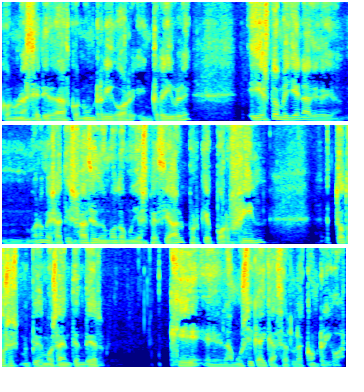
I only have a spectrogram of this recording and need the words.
con una seriedad, con un rigor increíble. Y esto me llena de, bueno, me satisface de un modo muy especial porque por fin todos empezamos a entender que eh, la música hay que hacerla con rigor.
